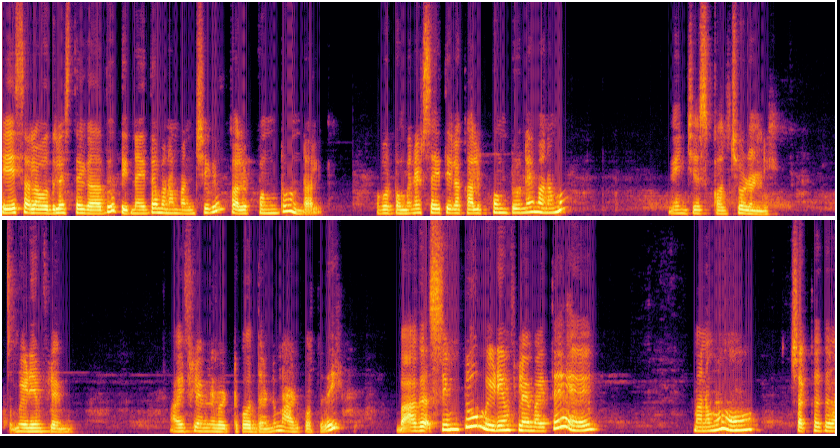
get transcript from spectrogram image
వేసి అలా వదిలేస్తే కాదు దీన్ని అయితే మనం మంచిగా కలుపుకుంటూ ఉండాలి. ఒక టూ మినిట్స్ అయితే ఇలా కలుపుకుంటూనే మనము ఏం చేసుకోవాలి? చూడండి. మీడియం ఫ్లేమ్. హై ఫ్లేమ్లో పెట్టుకోవద్దండి మాడిపోతుంది. బాగా సిమ్ టు మీడియం ఫ్లేమ్ అయితే మనము చక్కగా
